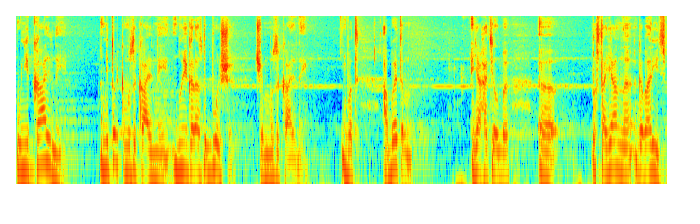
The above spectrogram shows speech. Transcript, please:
уникальный, не только музыкальный, но и гораздо больше, чем музыкальный. Вот об этом я хотел бы э, постоянно говорить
